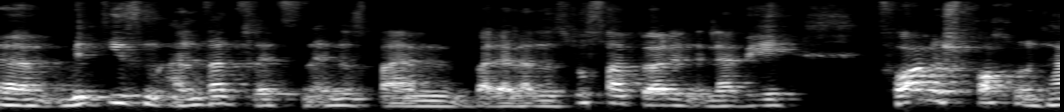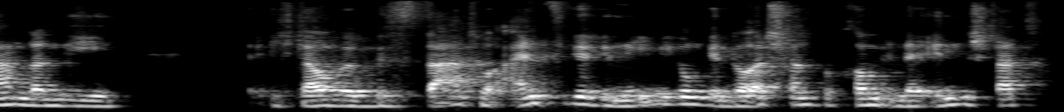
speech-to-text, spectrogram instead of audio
äh, mit diesem Ansatz letzten Endes beim, bei der Landesluftfahrtbehörde in NRW vorgesprochen und haben dann die, ich glaube, bis dato einzige Genehmigung in Deutschland bekommen, in der Innenstadt,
